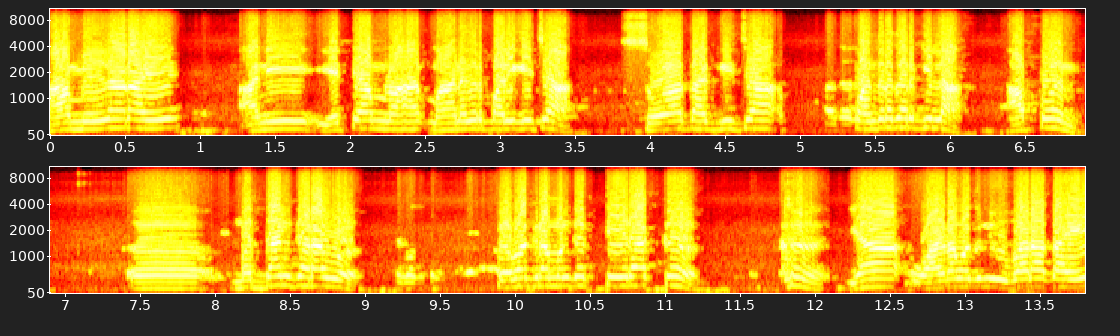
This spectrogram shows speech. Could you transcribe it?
हा मिळणार आहे. आणि येत्या महा- महानगरपालिकेच्या सोळा तारखेच्या पंधरा तारखेला आपण मतदान करावं. प्रभाग क्रमांक तेरा क या वार्डामधून मी उभा राहत आहे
